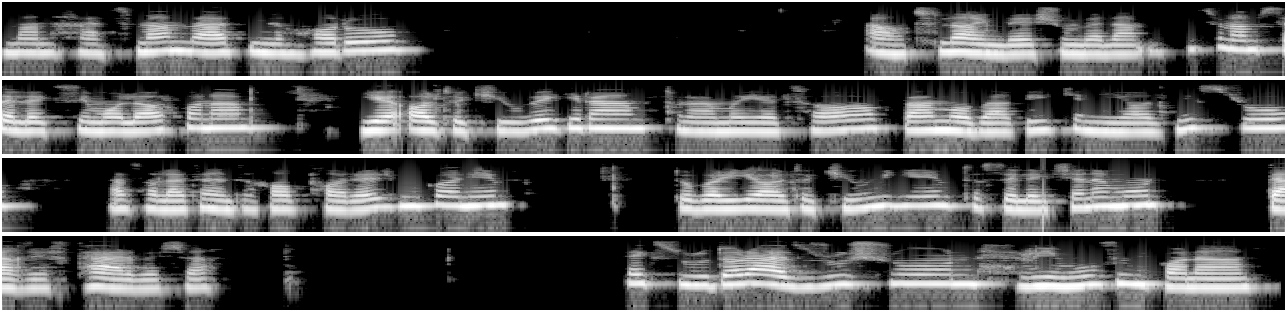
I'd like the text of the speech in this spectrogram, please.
من حتما باید اینها رو outline بهشون بدم. می‌تونم select similar کنم یه Alt Q بگیرم تو نمای top و مابقی که نیاز نیست رو از حالت انتخاب خارج می‌کنیم. دوباره یه Alt Q می‌گیریم تا selection مون دقیق تر بشه. extrude ا رو از روشون ریموو می‌کنم.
